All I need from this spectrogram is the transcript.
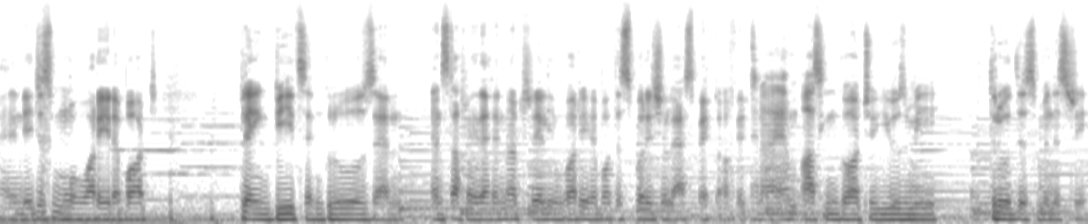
and they're just more worried about playing beats and grooves and, and stuff like that and not really worried about the spiritual aspect of it. And I am asking God to use me through this ministry.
